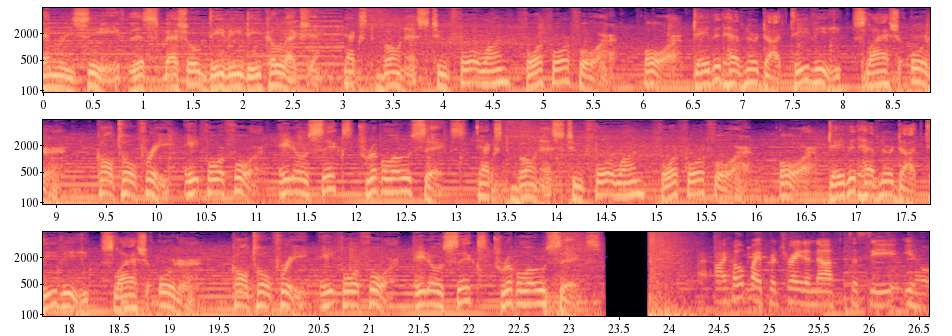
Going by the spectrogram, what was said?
and receive this special DVD collection. Text bonus to 41444 or davidheavener.tv slash order. Call toll free 844 806 0006. Text bonus to 41444 or davidheavener.tv slash order. Call toll free 844 806 0006. I hope I portrayed enough to see, you know,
